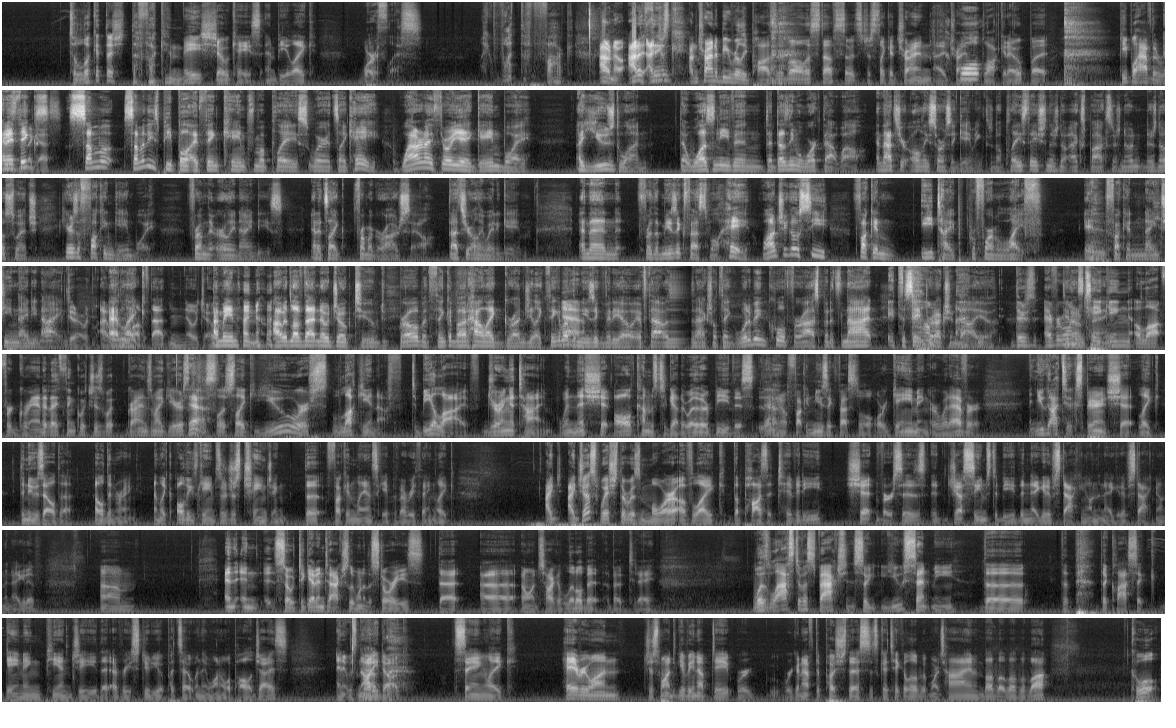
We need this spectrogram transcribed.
to look at the sh- the fucking May showcase and be like worthless. Like what the fuck? I don't know. I, I, just think- I'm trying to be really positive about all this stuff, so it's just like I try and I try Well- and block it out, but people have their and reasons, I think I guess. some some of these people I think came from a place where it's like, hey, why don't I throw you a Game Boy, a used one that wasn't even that doesn't even work that well, and that's your only source of gaming. There's no PlayStation, there's no Xbox, there's no there's no Switch. Here's a fucking Game Boy from the early '90s, and it's like from a garage sale. That's your only way to game. And then for the music festival, hey, why don't you go see fucking E Type perform Life in fucking 1999? Dude, I would I would And, love like, that. No joke. I mean, I know. I would love that, no joke too, bro. But think about how like grungy, like think about Yeah. the music video. If that was an actual thing, would have been cool for us, but it's not. It's the same com- production uh, value. There's everyone's I'm saying? taking a lot for granted, I think, which is what grinds my gears. Yeah. It's just like you were lucky enough to be alive during a time when this shit all comes together, whether it be this, Yeah. you know, fucking music festival or gaming or whatever, and you got to experience shit like the new Zelda, Elden Ring, and like all these games. They're just changing the fucking landscape of everything. Like, I, I just wish there was more of like the positivity shit versus it just seems to be the negative stacking on the negative stacking on the negative. Um, and and uh, so to get into actually one of the stories that uh, I want to talk a little bit about today was Last of Us faction. So you sent me the the the classic gaming PNG that every studio puts out when they want to apologize, and it was Naughty Yep. Dog saying like, "Hey everyone, just wanted to give you an update. We're we're gonna have to push this. It's gonna take a little bit more time, and blah blah blah blah blah." Cool,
